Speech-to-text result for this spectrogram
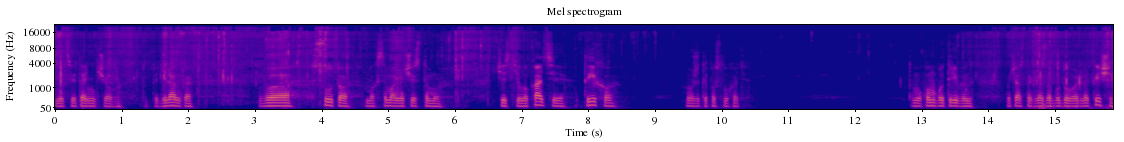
не цвіте нічого. Тобто ділянка в суто максимально чистому, чистій локації, тихо. Можете послухати. Тому кому потрібен участок для забудови для тиші,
